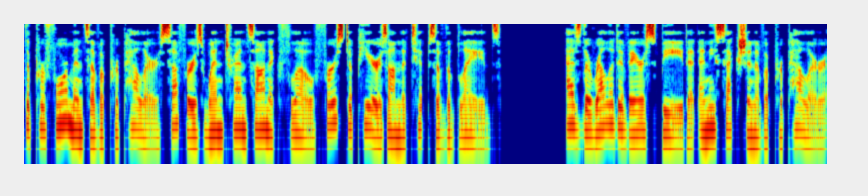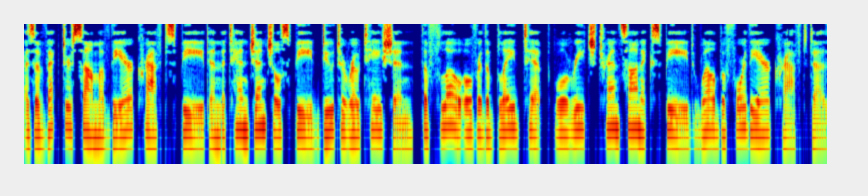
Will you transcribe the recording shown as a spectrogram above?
The performance of a propeller suffers when transonic flow first appears on the tips of the blades. As the relative air speed at any section of a propeller is a vector sum of the aircraft speed and the tangential speed due to rotation, the flow over the blade tip will reach transonic speed well before the aircraft does.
